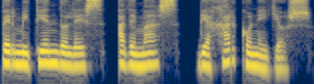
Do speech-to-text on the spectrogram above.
permitiéndoles, además, viajar con ellos.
